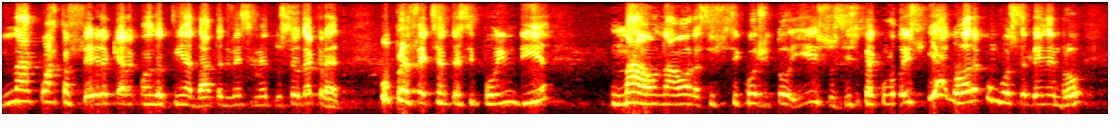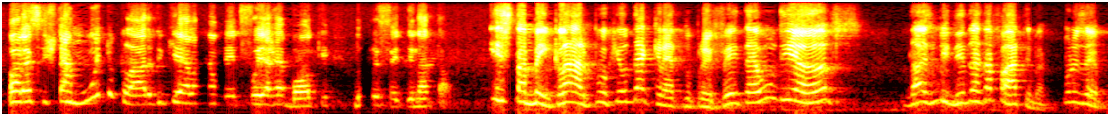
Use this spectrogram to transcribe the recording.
na quarta-feira, que era quando tinha a data de vencimento do seu decreto. O prefeito se antecipou em um dia, na, na hora se, se cogitou isso, se especulou isso, e agora, como você bem lembrou, parece estar muito claro de que ela realmente foi a reboque do prefeito de Natal. Isso está bem claro porque o decreto do prefeito é um dia antes das medidas da Fátima. Por exemplo,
